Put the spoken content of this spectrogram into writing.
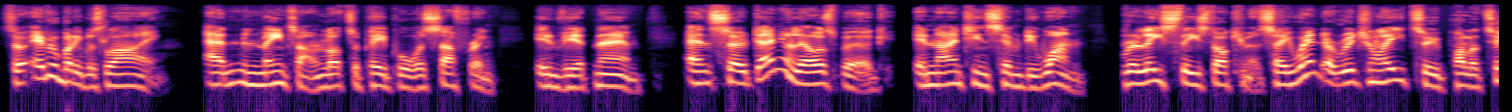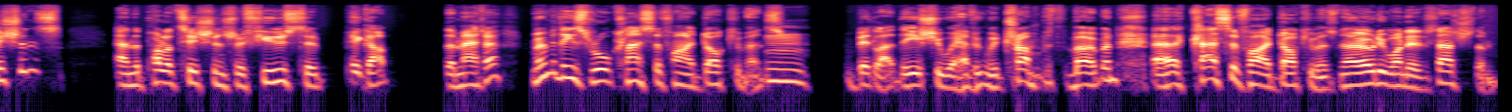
So everybody was lying. And in the meantime, lots of people were suffering in Vietnam. And so Daniel Ellsberg in 1971 released these documents. So he went originally to politicians, and the politicians refused to pick up the matter. Remember, these were all classified documents. Mm. A bit like the issue we're having with Trump at the moment. Uh, classified documents, nobody wanted to touch them.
